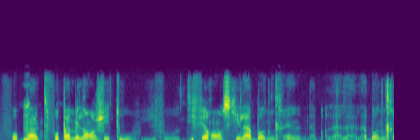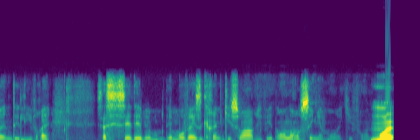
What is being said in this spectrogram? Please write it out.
faut pas, faut pas mélanger tout. Il faut différencier la bonne graine, la, la, bonne graine des livrets. Ça, c'est des, des, mauvaises graines qui sont arrivées dans l'enseignement et qui font. Ouais.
